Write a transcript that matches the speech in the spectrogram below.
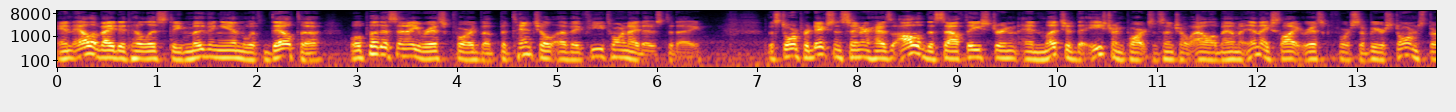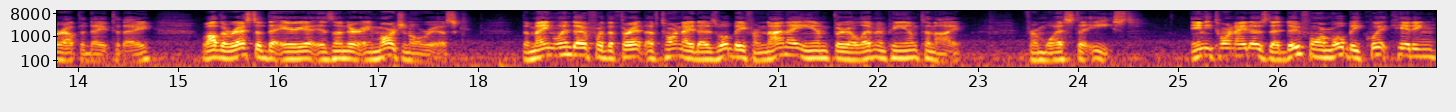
and elevated helicity moving in with Delta will put us in a risk for the potential of a few tornadoes today. The Storm Prediction Center has all of the southeastern and much of the eastern parts of central Alabama in a slight risk for severe storms throughout the day today, while the rest of the area is under a marginal risk. The main window for the threat of tornadoes will be from 9 a.m. through 11 p.m. tonight, from west to east. Any tornadoes that do form will be quick hitting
